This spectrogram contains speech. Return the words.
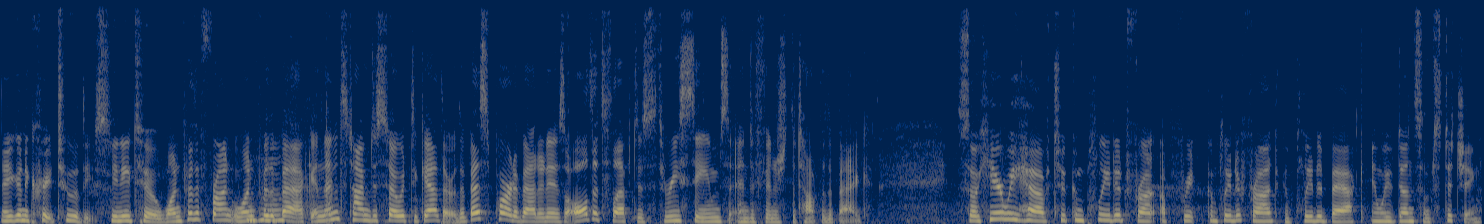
Now you're going to create two of these. You need two, one for the front, one mm -hmm. for the mm-hmm. back, and then it's time to sew it together. The best part about it is all that's left is three seams and to finish the top of the bag. So here we have two completed front, a completed front, completed back, and we've done some stitching.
